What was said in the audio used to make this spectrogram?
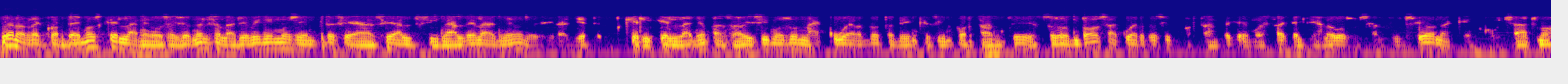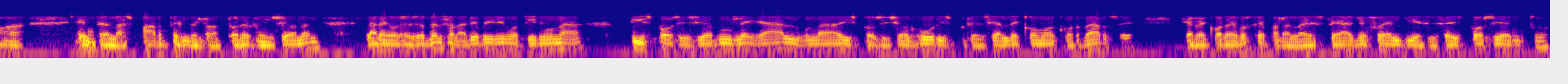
Bueno, recordemos que la negociación del salario mínimo siempre se hace al final del año, es decir, ayer, que el, año pasado hicimos un acuerdo también que es importante, estos son dos acuerdos importantes que demuestran que el diálogo social funciona, que escucharnos a, entre las partes de los actores funcionan. La negociación del salario mínimo tiene una disposición legal, una disposición jurisprudencial de cómo acordarse, que recordemos que para la, este año fue el 16%,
